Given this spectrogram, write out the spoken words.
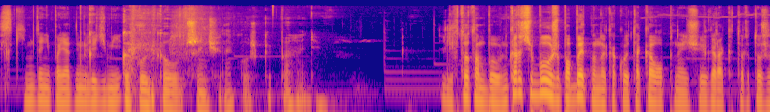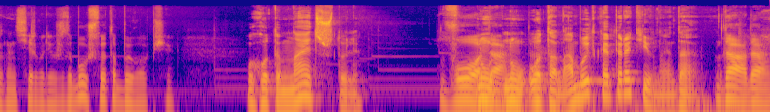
с какими-то непонятными людьми. Какой кооп с женщиной-кошкой, погоди. Или кто там был? Ну, короче, был уже по Бэтмену какой-то коопная еще игра, которую тоже анонсировали. Уже забыл, что это было вообще. Gotham Knights, что ли? Вот, ну, да. ну да. вот она будет кооперативная, да. Да, да.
